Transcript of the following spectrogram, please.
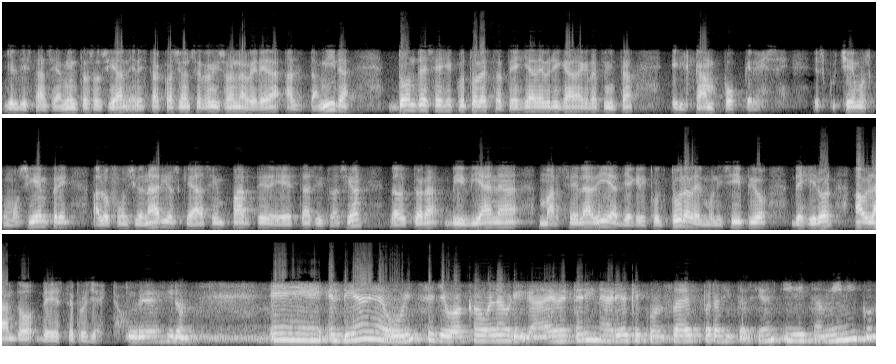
y el distanciamiento social. En esta ocasión se realizó en la vereda Altamira, donde se ejecutó la estrategia de brigada gratuita El Campo Crece. Escuchemos, como siempre, a los funcionarios que hacen parte de esta situación, la doctora Viviana Marcela Díaz, de Agricultura del municipio de Girón, hablando de este proyecto. De Girón. Eh, el día de hoy se llevó a cabo la brigada de veterinaria que consta de desparasitación y vitamínicos.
